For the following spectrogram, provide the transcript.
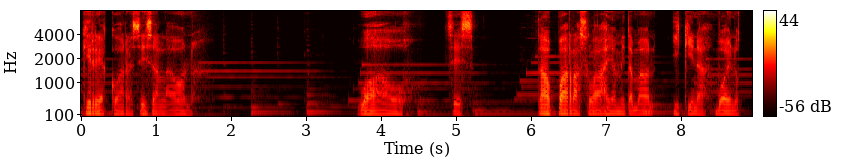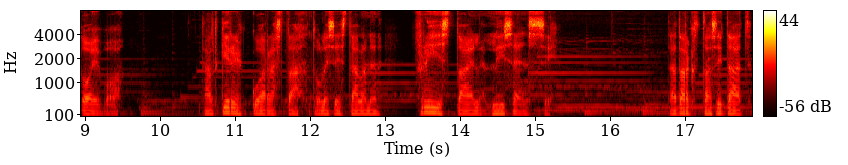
kirjekuoren sisällä on. Wow. Siis tää on paras lahja, mitä mä oon ikinä voinut toivoa. Täältä kirjekuoresta tuli siis tällainen freestyle-lisenssi. Tämä tarkoittaa sitä, että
